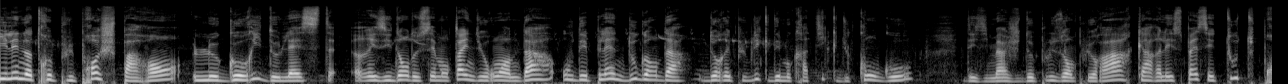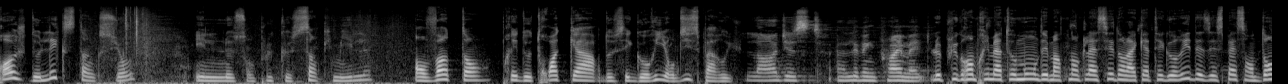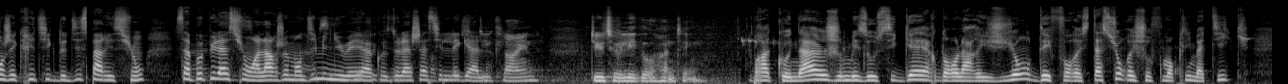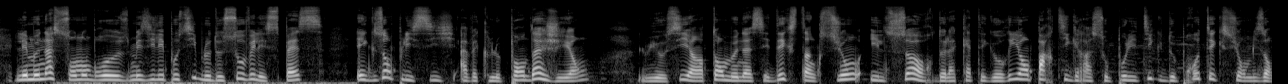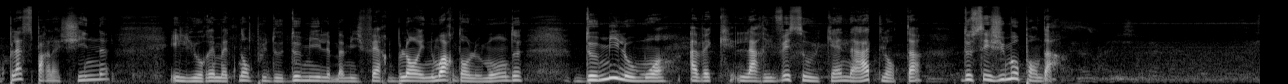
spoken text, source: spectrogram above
Il est notre plus proche parent, le gorille de l'Est, résident de ces montagnes du Rwanda ou des plaines d'Ouganda, de République démocratique du Congo. Des images de plus en plus rares car l'espèce est toute proche de l'extinction. Ils ne sont plus que 5000 en 20 ans, près de trois quarts de ces gorilles ont disparu. Uh, Le plus grand primate au monde est maintenant classé dans la catégorie des espèces en danger critique de disparition. Sa population a largement diminué à cause de la chasse illégale. Braconnage, mais aussi guerre dans la région, déforestation, réchauffement climatique. Les menaces sont nombreuses, mais il est possible de sauver l'espèce. Exemple ici avec le panda géant. Lui aussi un temps menacé d'extinction, il sort de la catégorie en partie grâce aux politiques de protection mises en place par la Chine. Il y aurait maintenant plus de 2000 mammifères blancs et noirs dans le monde, 2000 au moins avec l'arrivée ce week-end à Atlanta de ces jumeaux pandas.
